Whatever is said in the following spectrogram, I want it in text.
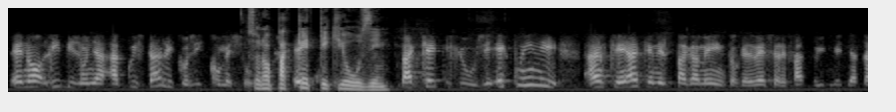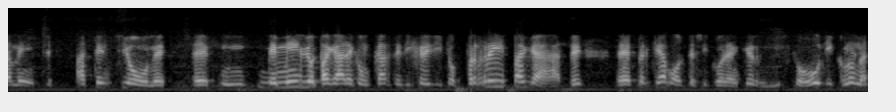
E eh no, lì bisogna acquistarli così come sono. Sono pacchetti e, chiusi. Pacchetti chiusi e quindi anche, anche, nel pagamento che deve essere fatto immediatamente, attenzione, eh, è meglio pagare con carte di credito prepagate eh, perché a volte si corre anche il rischio o di, clona,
